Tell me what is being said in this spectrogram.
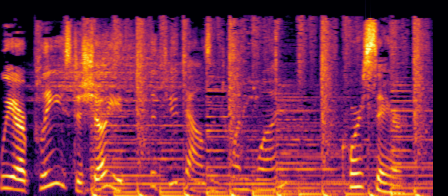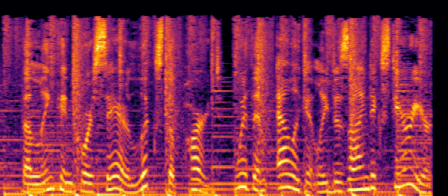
We are pleased to show you the 2021 Corsair. The Lincoln Corsair looks the part with an elegantly designed exterior.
